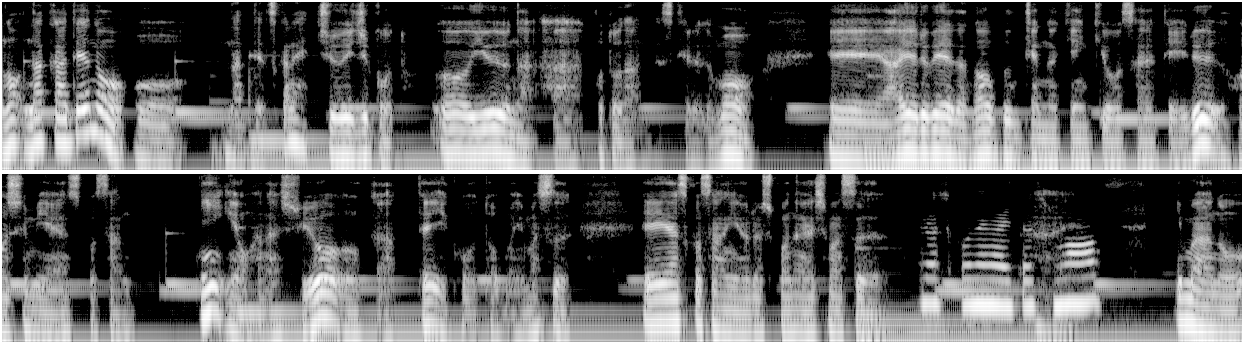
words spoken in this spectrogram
の中での、なんていうんですかね、注意事項というようなことなんですけれども、えー、アーユルベーダの文献の研究をされている星宮康子さんにお話を伺っていこうと思います。えー、安子さんよろしくお願いします。よろしくお願いいたします。今あの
